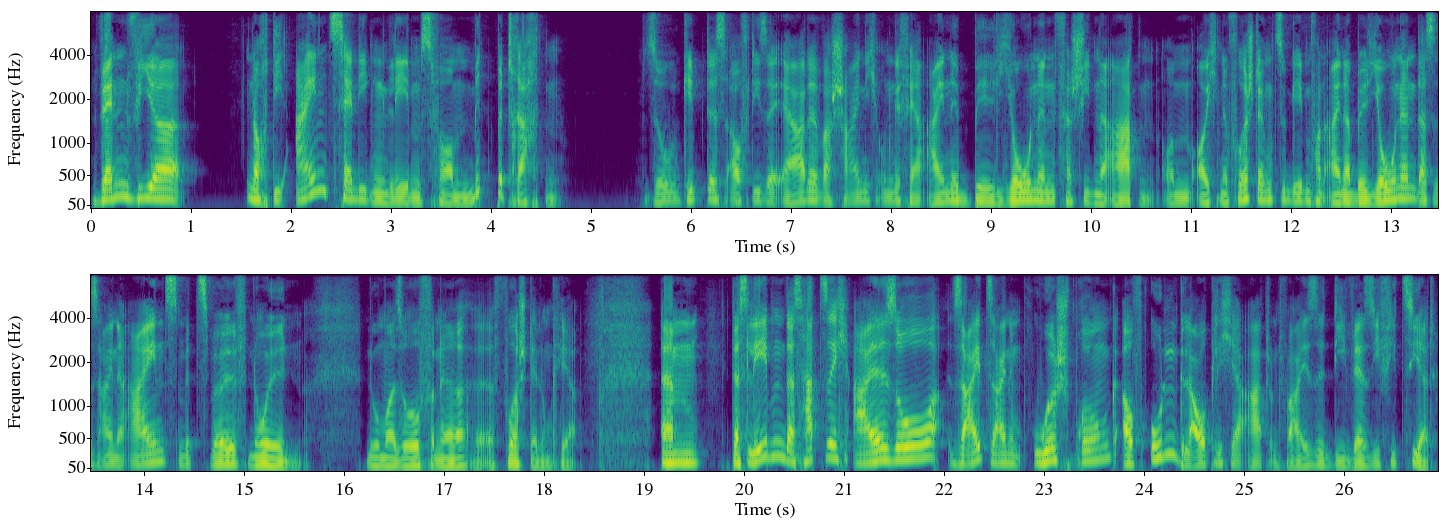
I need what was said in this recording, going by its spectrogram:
wenn wir noch die einzelligen Lebensformen mit betrachten, so gibt es auf dieser Erde wahrscheinlich ungefähr eine Billion verschiedene Arten. Um euch eine Vorstellung zu geben von einer Billion, das ist eine Eins mit zwölf Nullen. Nur mal so von der äh, Vorstellung her. Ähm, das Leben, das hat sich also seit seinem Ursprung auf unglaubliche Art und Weise diversifiziert.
